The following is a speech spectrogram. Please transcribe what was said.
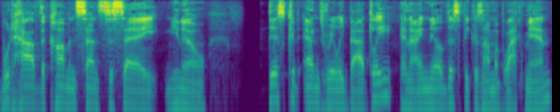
would have the common sense to say, you know, this could end really badly. And I know this because I'm a black man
